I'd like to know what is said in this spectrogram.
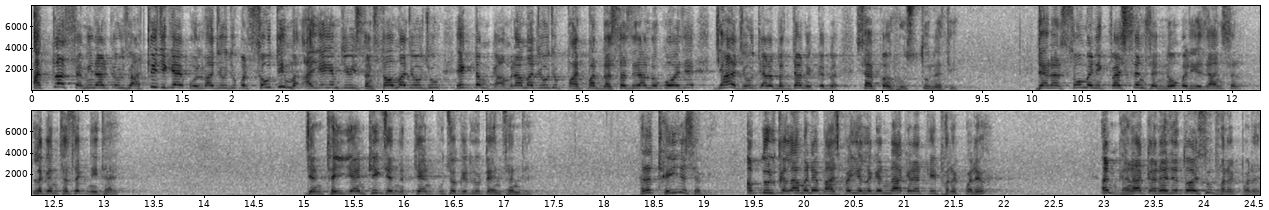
આટલા સેમિનાર કરું છું, આટલી જગ્યાએ બોલવા જઉં છું, પણ સૌથી આઈઆઈએમ જેવી સંસ્થાઓમાં જઉં છું, એકદમ ગામડામાં જઉં છું પાંચ પાંચ દસ દસ હજાર લોકો હોય છે, જ્યાં જઉં ત્યારે બધાને સાહેબ, કોઈ હુસતું નથી. There are so many questions and nobody is answer લગ્ન થશે કે નહીં થાય? જેમ થઈ ગયા એને ઠીક છે, નથી એને પૂછો કેટલું ટેન્શન છે. અરે, થઈ જશે ભાઈ. અબ્દુલ કલામ અને વાજપેયીએ લગ્ન ના કર્યા કંઈ ફરક પડ્યો? અને ઘણા કરે છે તોય શું ફરક પડે?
